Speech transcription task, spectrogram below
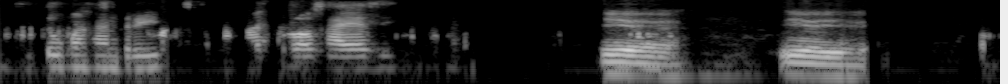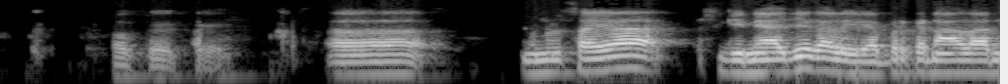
itu Mas Andri kalau saya sih Iya, iya, iya. Oke, oke. Eh, menurut saya segini aja kali ya perkenalan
